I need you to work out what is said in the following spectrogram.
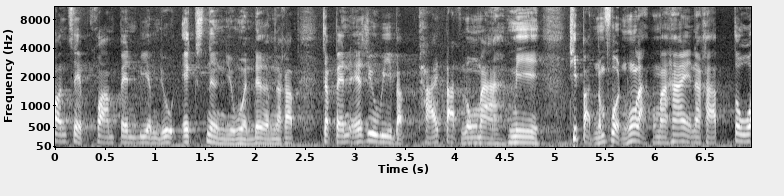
คอนเซปต์ความเป็น BMW X1 อยู่เหมือนเดิมนะครับ จะเป็น SUV แบบท้ายตัดลงมา มีที่ปัดน้ำฝนข้างหลังมาให้นะครับ ตัว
